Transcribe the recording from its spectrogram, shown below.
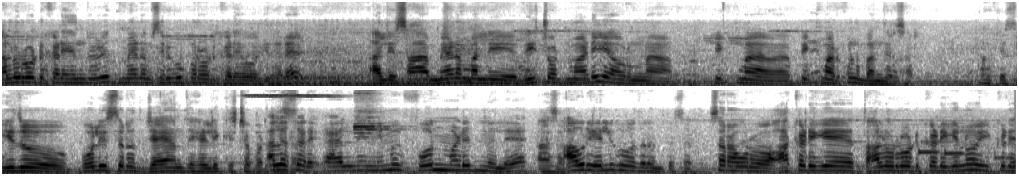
ತಾಲೂ ರೋಡ್ ಕಡೆ ಹಿಂದುಳಿದು ಮೇಡಮ್ ಸಿರಿಗುಪ್ಪ ರೋಡ್ ಕಡೆ ಹೋಗಿದ್ದಾರೆ. ಅಲ್ಲಿ ಸಾ ಮೇಡಮ್ ಅಲ್ಲಿ ರೀಚ್ ಔಟ್ ಮಾಡಿ ಅವ್ರನ್ನ ಪಿಕ್ ಮಾ ಪಿಕ್ ಮಾಡ್ಕೊಂಡು ಬಂದಿರು ಸರ್. ಇದು ಪೊಲೀಸರ ಜಯ ಅಂತ ಹೇಳಲಿಕ್ಕೆ ಅಲ್ಲ ಸರ್. ಅಲ್ಲಿ ನಿಮಗೆ ಫೋನ್ ಮಾಡಿದ್ಮೇಲೆ ಮೇಲೆ ಅವ್ರು ಎಲ್ಲಿಗೆ ಹೋದ್ರಂತೆ ಸರ್? ಸರ್ ಅವರು ಆ ಕಡೆಗೆ ತಾಳೂರು ರೋಡ್ ಕಡೆಗೇನೋ ಈ ಕಡೆ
